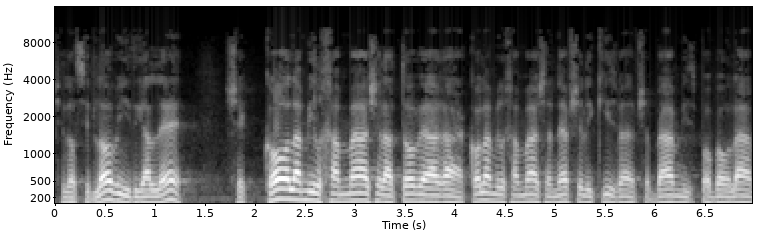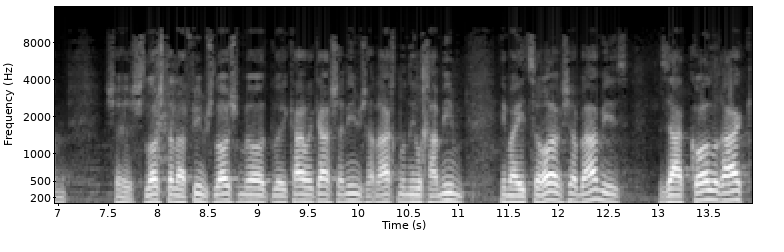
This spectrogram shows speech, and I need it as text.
שלא סדלובי יתגלה שכל המלחמה של הטוב והרע, כל המלחמה של הנפש של איקיס והנפש הבאמיס פה בעולם, ששלושת אלפים, שלוש מאות, לא יקר וכך שנים שאנחנו נלחמים עם היצרו הנפש הבאמיס, זה הכל רק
